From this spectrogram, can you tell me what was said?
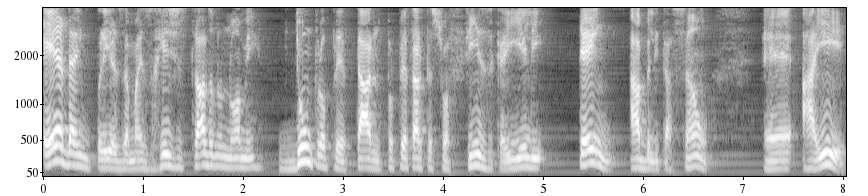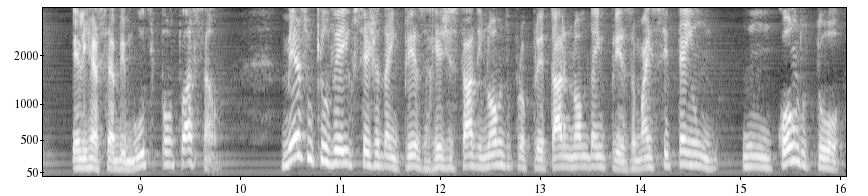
é da empresa, mas registrado no nome de um proprietário, proprietário pessoa física, e ele tem habilitação, é, aí ele recebe multa e pontuação. Mesmo que o veículo seja da empresa, registrado em nome do proprietário, em nome da empresa, mas se tem um, um condutor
